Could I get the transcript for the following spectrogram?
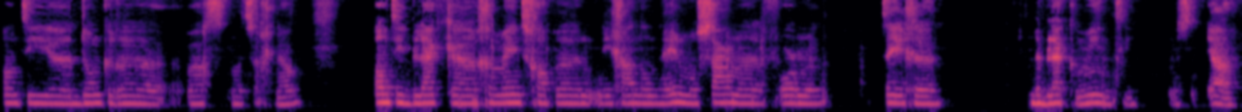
anti-donkere... wacht, wat zeg ik nou? Anti-black eh, gemeenschappen... die gaan dan helemaal samen vormen tegen de black community. Dus ja,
